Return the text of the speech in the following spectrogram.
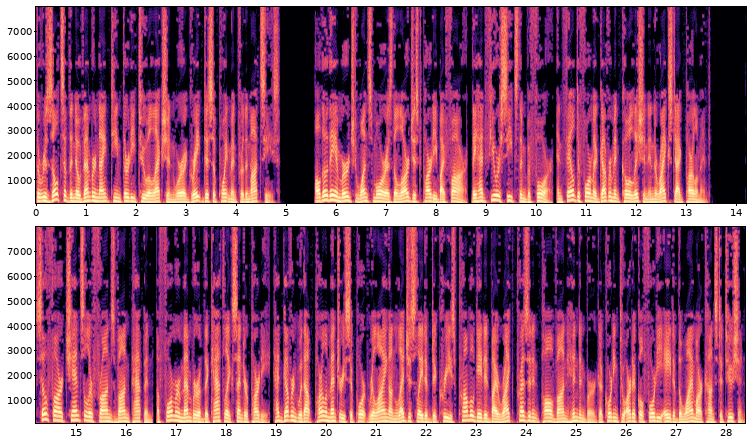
The results of the November 1932 election were a great disappointment for the Nazis. Although they emerged once more as the largest party by far, they had fewer seats than before, and failed to form a government coalition in the Reichstag parliament. So far Chancellor Franz von Papen, a former member of the Catholic Centre Party, had governed without parliamentary support relying on legislative decrees promulgated by Reich President Paul von Hindenburg according to Article 48 of the Weimar Constitution.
